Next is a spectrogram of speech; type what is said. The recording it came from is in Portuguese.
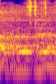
Amém.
